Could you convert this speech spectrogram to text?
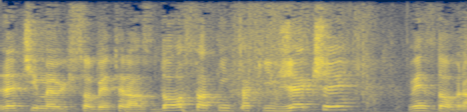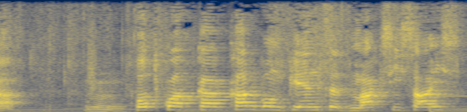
lecimy już sobie teraz do ostatnich takich rzeczy. Więc dobra, hmm, podkładka Carbon 500 Maxi Size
